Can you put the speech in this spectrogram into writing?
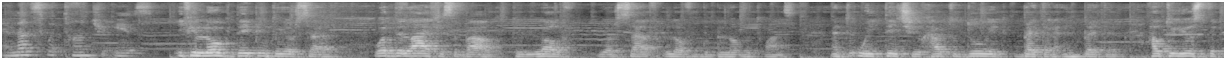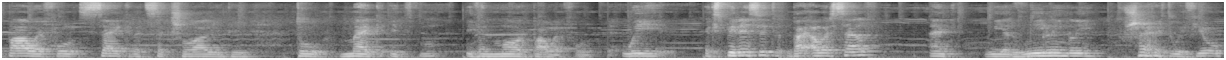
And that's what Tantra is. if you look deep into yourself what the life is about to love yourself love the beloved ones and we teach you how to do it better and better. How to use the powerful sacred sexuality to make it even more powerful. We experience it by ourselves and we are willingly to share it with you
